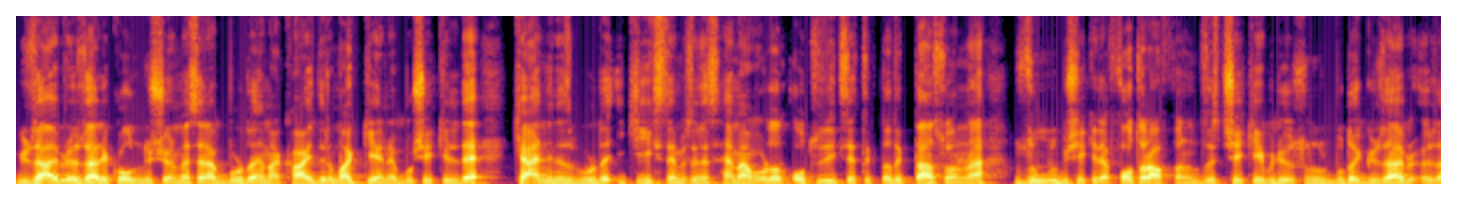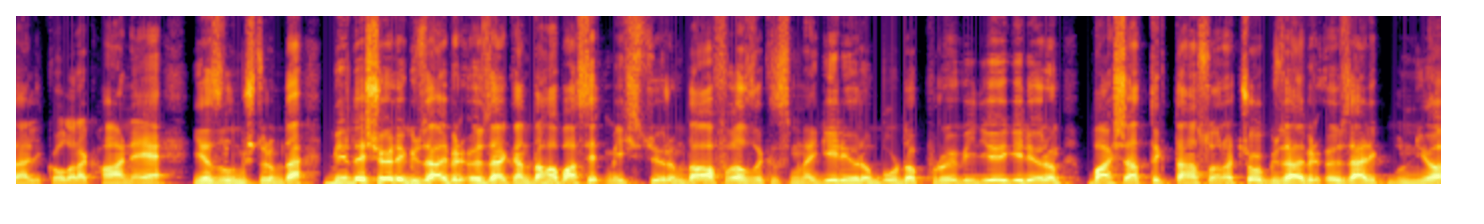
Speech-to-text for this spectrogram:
Güzel bir özellik olduğunu düşünüyorum. Mesela burada hemen kaydırmak yerine bu şekilde kendiniz burada 2x demişsiniz. Hemen buradan 30x'e tıkladıktan sonra zoomlu bir şekilde fotoğraflarınızı çekebiliyorsunuz. Bu da güzel bir özellik olarak haneye yazılmış durumda. Bir de şöyle güzel bir özellikten daha bahsetmek istiyorum. Daha fazla kısmına geliyorum. Burada Pro Video'ya geliyorum. Başlattıktan sonra çok güzel bir özellik bulunuyor.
